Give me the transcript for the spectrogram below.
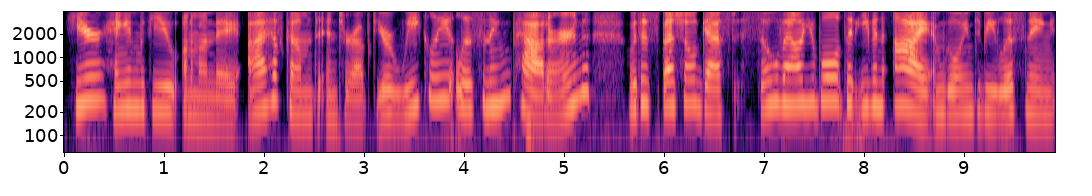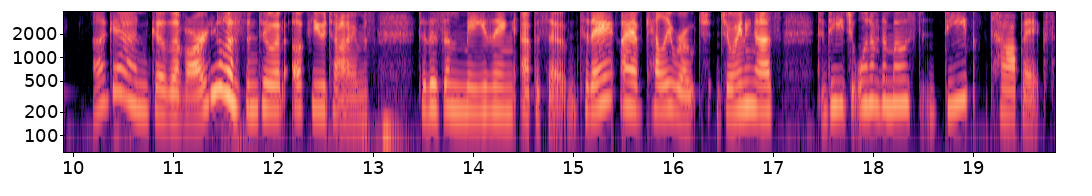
here hanging with you on a Monday. I have come to interrupt your weekly listening pattern with a special guest so valuable that even I am going to be listening again because I've already listened to it a few times to this amazing episode. Today, I have Kelly Roach joining us to teach one of the most deep topics,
